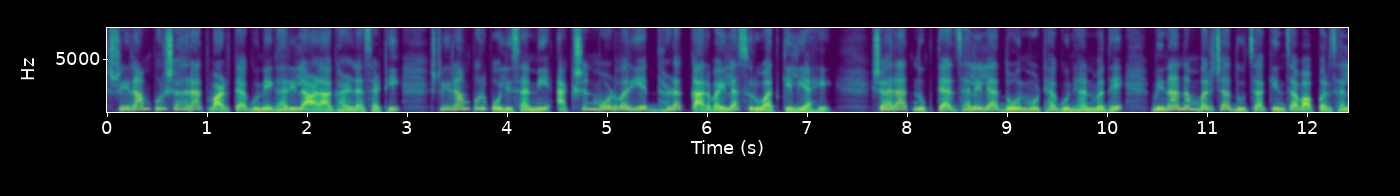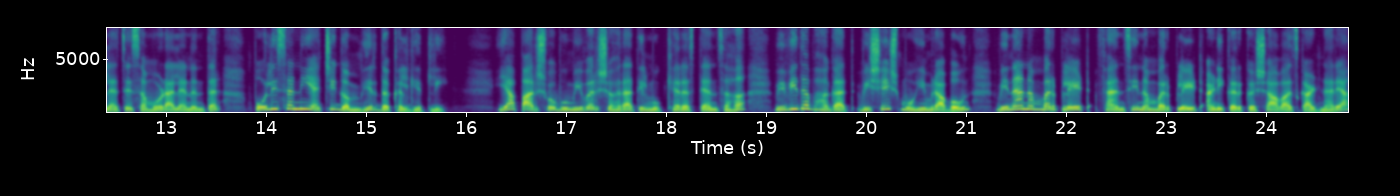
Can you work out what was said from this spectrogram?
श्रीरामपूर शहरात वाढत्या गुन्हेगारीला आळा घालण्यासाठी श्रीरामपूर पोलिसांनी ॲक्शन मोडवर येत धडक कारवाईला सुरुवात केली आहे. शहरात नुकत्याच झालेल्या दोन मोठ्या गुन्ह्यांमध्ये विना नंबरच्या दुचाकींचा वापर झाल्याचे समोर आल्यानंतर पोलिसांनी याची गंभीर दखल घेतली. या पार्श्वभूमीवर शहरातील मुख्य रस्त्यांसह विविध भागात विशेष मोहीम राबवून विना number plate fancy number plate आणि कर्कश आवाज काढणाऱ्या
